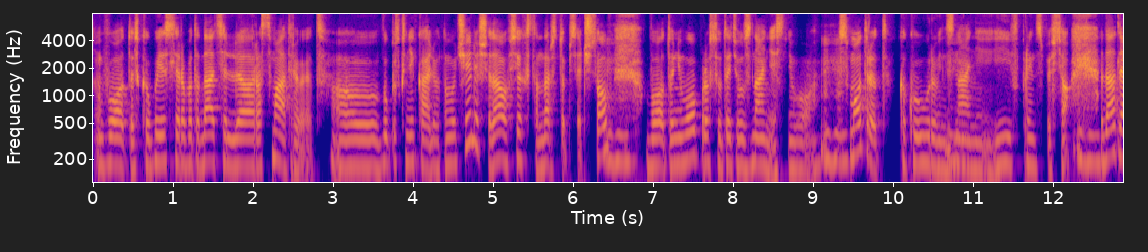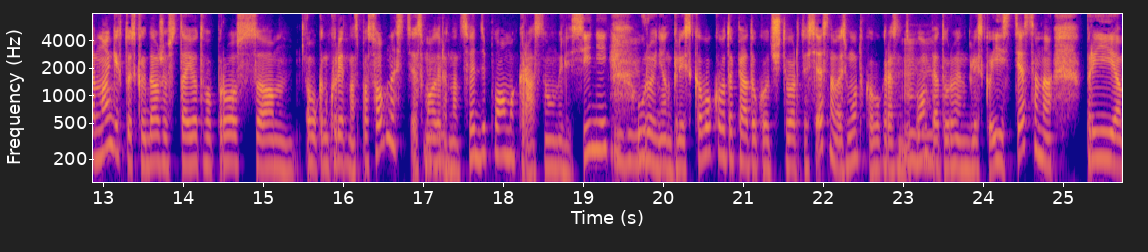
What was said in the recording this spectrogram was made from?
вот, то есть как бы если работодатель э, рассматривает э, выпускника летного училища, да, у всех стандарт 150 часов, угу. вот, у него просто вот эти вот знания с него угу. смотрят, какой уровень угу. знаний, и, в принципе, все. Угу. Да, для многих, то есть когда уже встает вопрос эм, о конкурентоспособности, смотрят угу. на цвет диплома, красный он или синий, угу. уровень английского, у кого-то пятый, у кого-то четвертый, естественно, возьмут у кого красный угу. диплом, пятый уровень английского. И, естественно, при а,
